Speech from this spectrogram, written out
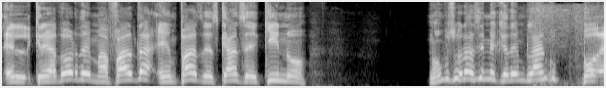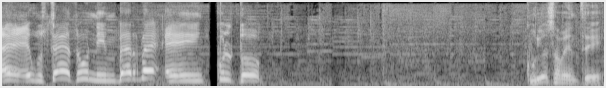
el, creador de Mafalda, en paz descanse Quino. No, pues ahora sí me quedé en blanco. Po- eh, usted es un imberbe e inculto. Curiosamente,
